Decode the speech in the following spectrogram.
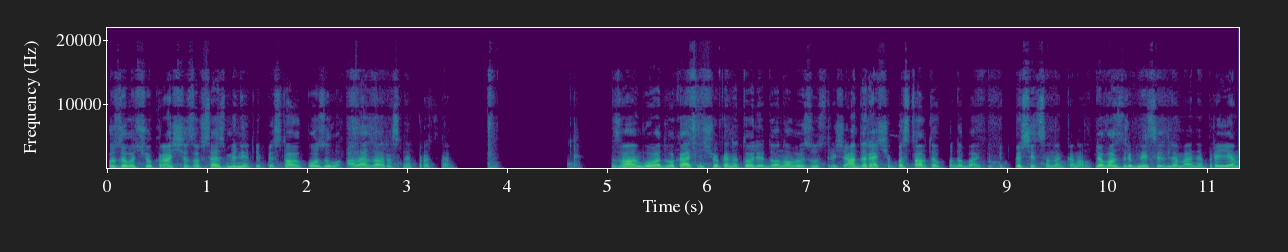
позивачу краще за все змінити підстави позову, але зараз не про це. З вами був адвокат Інчук Анатолій. До нових зустрічей. А до речі, поставте вподобайку, підпишіться на канал. Для вас дрібниці, для мене приємно.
